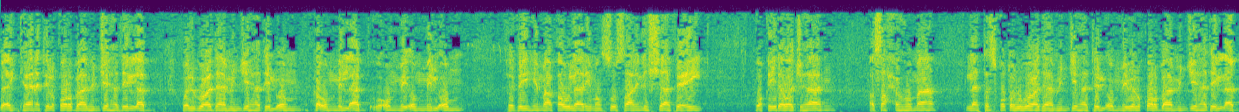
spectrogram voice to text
بأن كانت القربى من جهة الأب والبعد من جهة الأم كأم الأب وأم أم الأم ففيهما قولان منصوصان للشافعي وقيل وجهان أصحهما لا تسقط البعد من جهة الأم بالقربى من جهة الأب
